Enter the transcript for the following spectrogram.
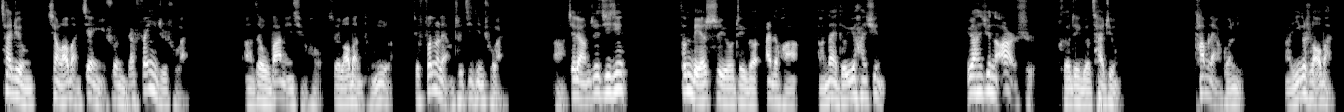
蔡志勇向老板建议说：“你再分一支出来啊，在五八年前后，所以老板同意了，就分了两只基金出来啊，这两只基金。分别是由这个爱德华啊奈德约翰逊，约翰逊的二世和这个蔡志勇，他们俩管理啊，一个是老板。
